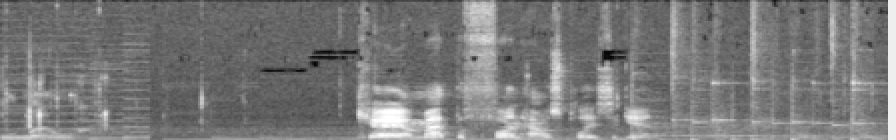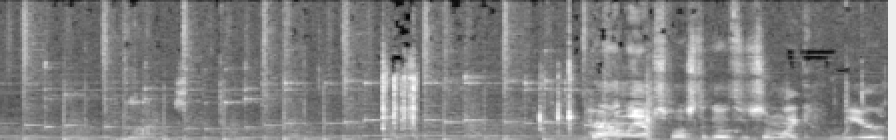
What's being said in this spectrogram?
Well. Okay, I'm at the funhouse place again. Nice. Apparently, I'm supposed to go through some, like, weird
